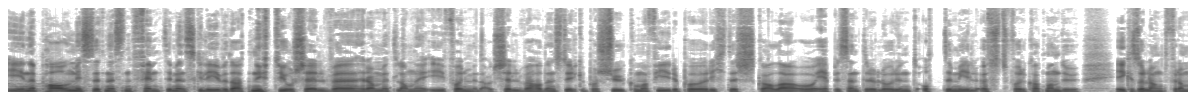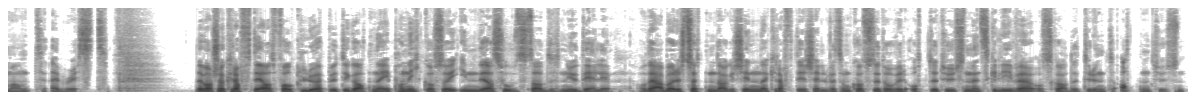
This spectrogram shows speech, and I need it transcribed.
I Nepal mistet nesten 50 mennesker livet da et nytt jordskjelv rammet landet i formiddag. Skjelvet hadde en styrke på 7,4 på Richters skala, og episenteret lå rundt åtte mil øst for Katmandu, ikke så langt fra Mount Everest. Det var så kraftig at folk løp ut i gatene i panikk også i Indias hovedstad New Delhi. Og det er bare 17 dager siden det kraftige skjelvet som kostet over 8000 mennesker livet og skadet rundt 18 000.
